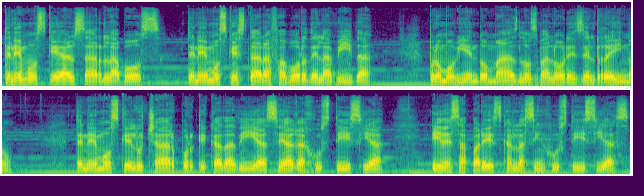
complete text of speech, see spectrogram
Tenemos que alzar la voz, tenemos que estar a favor de la vida, promoviendo más los valores del reino tenemos que luchar porque cada día se haga justicia y desaparezcan las injusticias.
